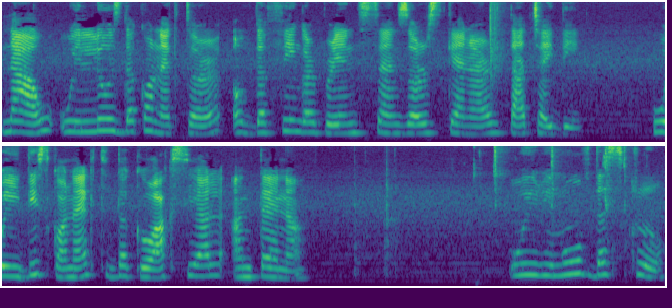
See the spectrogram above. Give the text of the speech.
Now we lose the connector of the fingerprint sensor scanner Touch ID. We disconnect the coaxial antenna we remove the screw.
